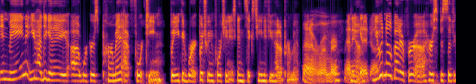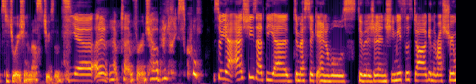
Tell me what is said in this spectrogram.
In Maine, you had to get a uh, worker's permit at 14, but you could work between 14 and 16 if you had a permit. I don't remember. I didn't Yeah. get a job. You would know better for uh, her specific situation in Massachusetts. yeah, I didn't have time for a job in high school. So yeah, as she's at the uh, domestic animals division, she meets this dog in the restroom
